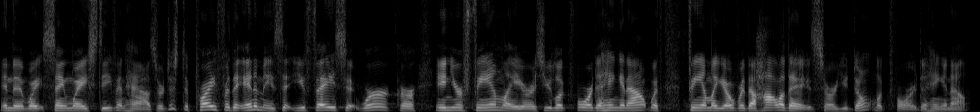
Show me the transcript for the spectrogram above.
in the way, same way Stephen has, or just to pray for the enemies that you face at work or in your family, or as you look forward to hanging out with family over the holidays, or you don't look forward to hanging out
